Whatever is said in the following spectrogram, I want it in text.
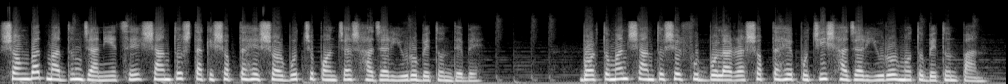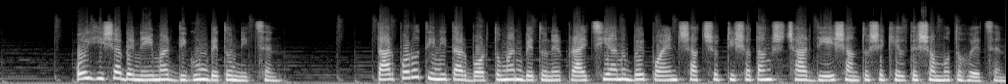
সংবাদ মাধ্যম জানিয়েছে, সান্তোষ তাকে সপ্তাহে সর্বোচ্চ পঞ্চাশ হাজার ইউরো বেতন দেবে। বর্তমান সান্তোষের ফুটবলাররা সপ্তাহে পঁচিশ হাজার ইউরোর মতো বেতন পান। ওই হিসাবে নেইমার দ্বিগুণ বেতন নিচ্ছেন। তারপরও তিনি তার বর্তমান বেতনের প্রায় ছিয়ানব্বই পয়েন্ট সাতষট্টি শতাংশ ছাড় দিয়েই সান্তোষে খেলতে সম্মত হয়েছেন।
